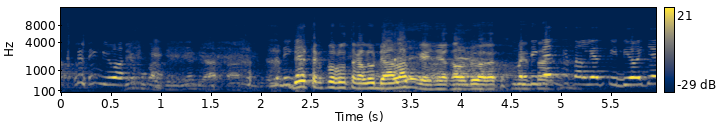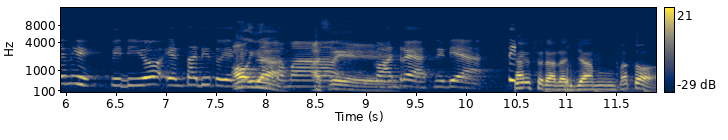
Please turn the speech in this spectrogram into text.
Keliling di bawah. Dia bukan Eh. kelilingnya di atas gitu. Dia Mendingan terlalu terlalu dalam kayaknya kalau 200 meter. Mendingan kita lihat videonya nih, video yang tadi tuh yang Oh iya, sama asik. Ko Andreas nih dia. Ini sudah ada jam Betul.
